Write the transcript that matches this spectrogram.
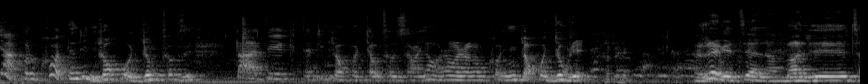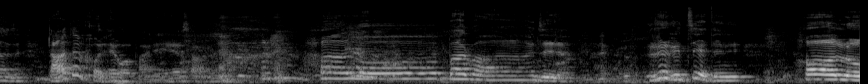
양걸 코든지 저거 좀톱지 다디 그때 저거 저거 상영 그런 거 저거 저거 rīgī tsēlā mālī tsānsī, tātā kōlē wā pārē sāngā. Hālō bārvā jīrā, rīgī tsē tēnī, hālō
